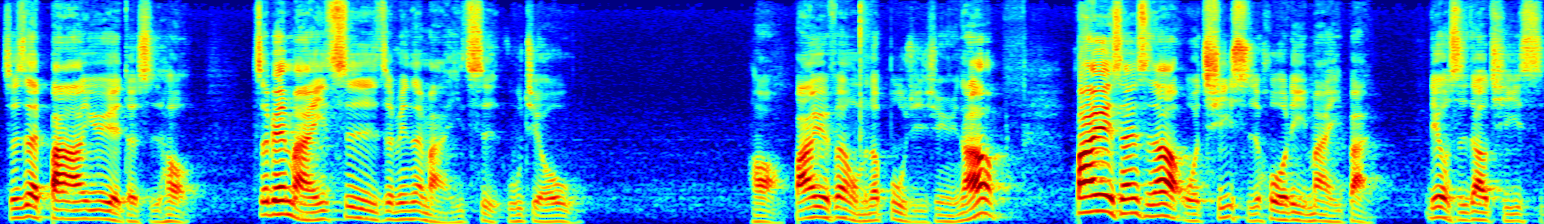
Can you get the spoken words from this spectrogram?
这是在八月的时候，这边买一次，这边再买一次五九五。好，八月份我们都布局星云，然后。八月三十号，我七十获利卖一半，六十到七十，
